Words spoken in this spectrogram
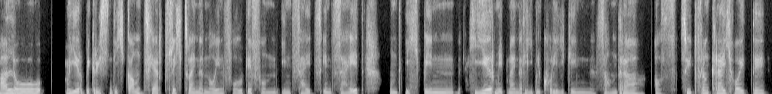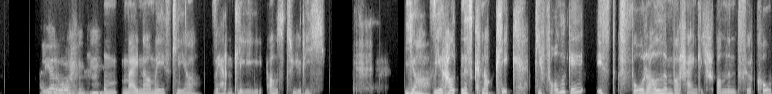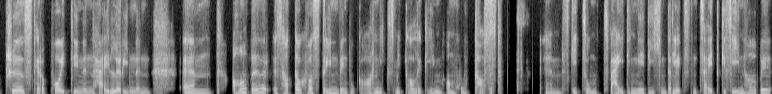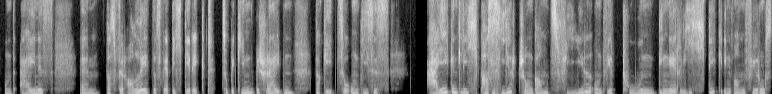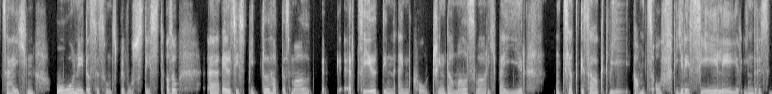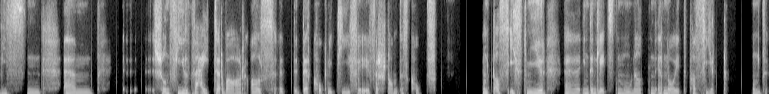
Hallo, wir begrüßen dich ganz herzlich zu einer neuen Folge von Insights Inside. Und ich bin hier mit meiner lieben Kollegin Sandra aus Südfrankreich heute. Hallo. Und mein Name ist Lea Wernli aus Zürich. Ja, wir halten es knackig. Die Folge ist vor allem wahrscheinlich spannend für Coaches, Therapeutinnen, Heilerinnen. Ähm, aber es hat auch was drin, wenn du gar nichts mit alledem am Hut hast. Ähm, es geht um zwei Dinge, die ich in der letzten Zeit gesehen habe. Und eines, ähm, das für alle, das werde ich direkt zu Beginn beschreiben. Da geht es so um dieses eigentlich passiert schon ganz viel und wir tun Dinge richtig in Anführungszeichen, ohne dass es uns bewusst ist. Also äh, Elsie Spittel hat das mal äh, erzählt in einem Coaching, damals war ich bei ihr. Und sie hat gesagt, wie ganz oft ihre Seele, ihr inneres Wissen ähm, schon viel weiter war als äh, der kognitive Verstandeskopf. Und das ist mir äh, in den letzten Monaten erneut passiert. Und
